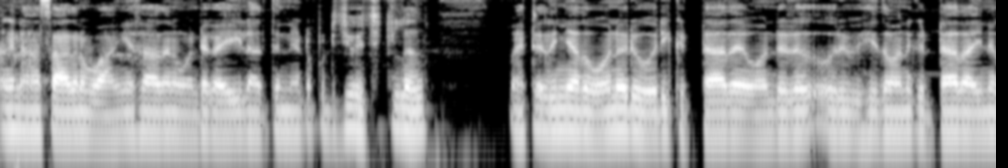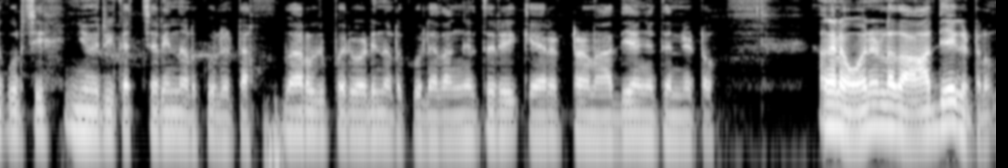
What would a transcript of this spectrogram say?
അങ്ങനെ ആ സാധനം വാങ്ങിയ സാധനം ഓന്റെ കയ്യിലകത്ത് തന്നെയായിട്ട് പിടിച്ച് വെച്ചിട്ടുള്ളത്. മറ്റേത് ഇനി അത് ഓനൊരു ഓരി കിട്ടാതെ ഓന്റെ ഒരു ഒരു വിഹിതം അവന് കിട്ടാതെ അതിനെക്കുറിച്ച് ഇനി ഒരു കച്ചറിയും നടക്കൂല കേട്ടോ വേറൊരു പരിപാടി നടക്കൂല. അത് അങ്ങനത്തെ ഒരു ക്യാരക്ടറാണ് ആദ്യം അങ്ങനെ തന്നെ കേട്ടോ അങ്ങനെ ഓനുള്ളത് ആദ്യമേ കിട്ടണം.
